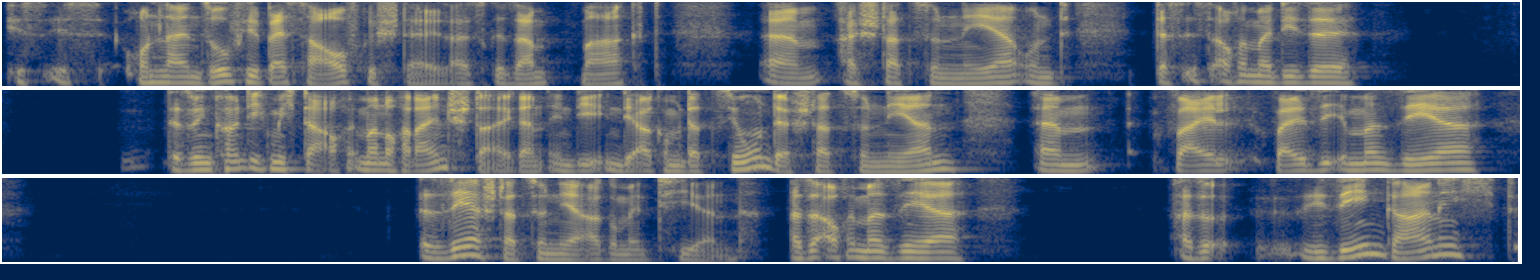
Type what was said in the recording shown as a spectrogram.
ist, ist online so viel besser aufgestellt als Gesamtmarkt, ähm, als stationär. Und das ist auch immer diese, deswegen könnte ich mich da auch immer noch reinsteigern in die, in die Argumentation der Stationären, ähm, weil, weil sie immer sehr, sehr stationär argumentieren. Also auch immer sehr, also sie sehen gar nicht,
